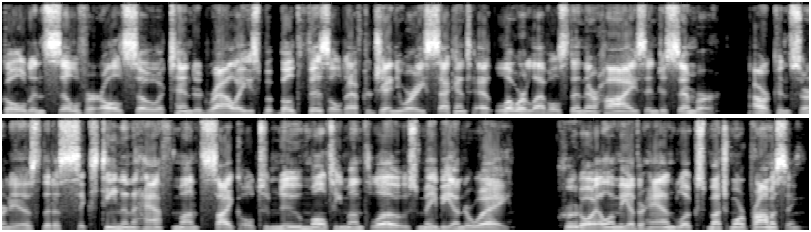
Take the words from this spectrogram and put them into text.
Gold and silver also attended rallies, but both fizzled after January 2nd at lower levels than their highs in December. Our concern is that a 16 and a half month cycle to new multi month lows may be underway. Crude oil, on the other hand, looks much more promising.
